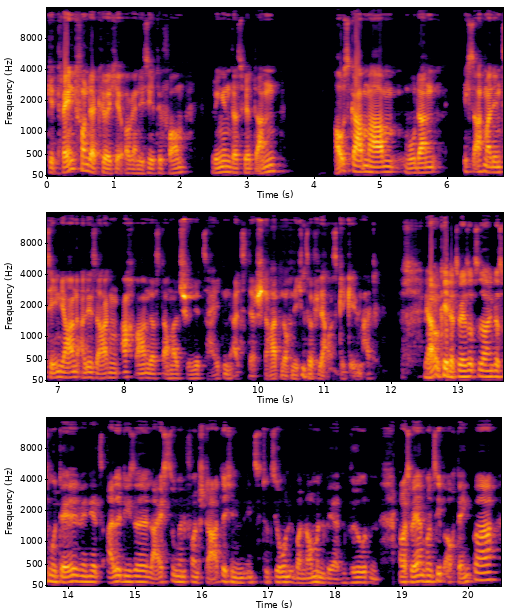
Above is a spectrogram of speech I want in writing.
getrennt von der Kirche organisierte Form bringen, dass wir dann Ausgaben haben, wo dann, ich sag mal, in zehn Jahren alle sagen, ach, waren das damals schöne Zeiten, als der Staat noch nicht so viel ausgegeben hat. Ja, okay, das wäre sozusagen das Modell, wenn jetzt alle diese Leistungen von staatlichen Institutionen übernommen werden würden. Aber es wäre im Prinzip auch denkbar,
